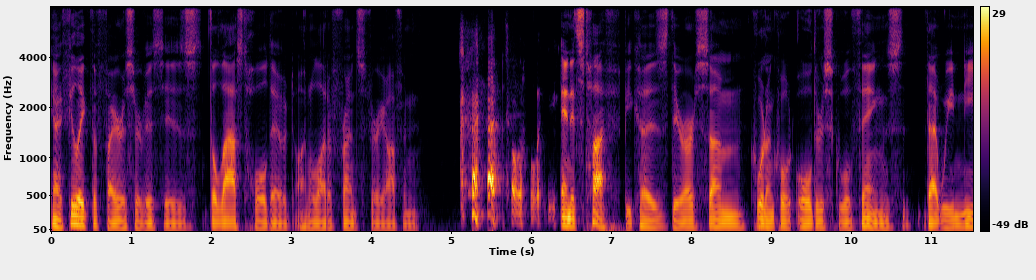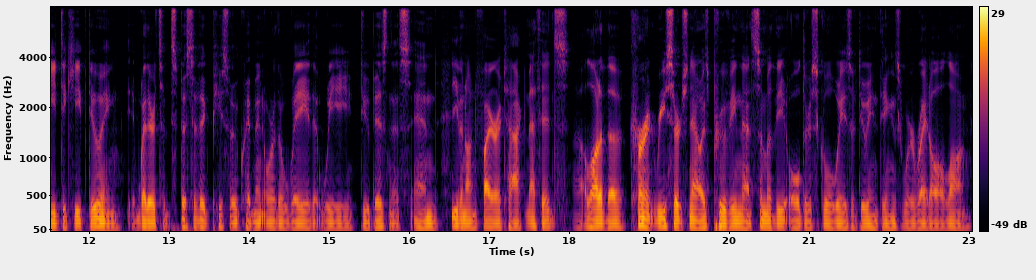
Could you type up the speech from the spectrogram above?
Yeah, I feel like the fire service is the last holdout on a lot of fronts very often. totally. And it's tough because there are some quote unquote older school things that we need to keep doing, whether it's a specific piece of equipment or the way that we do business. And even on fire attack methods, a lot of the current research now is proving that some of the older school ways of doing things were right all along.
